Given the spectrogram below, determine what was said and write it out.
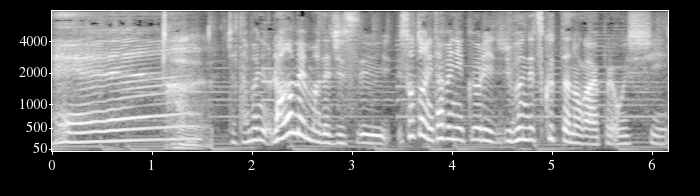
え。はい。じゃたまにラーメンまで自炊外に食べに行くより自分で作ったのがやっぱり美味しい。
